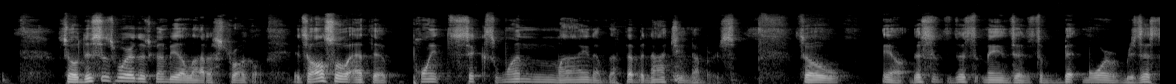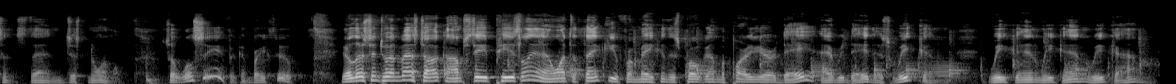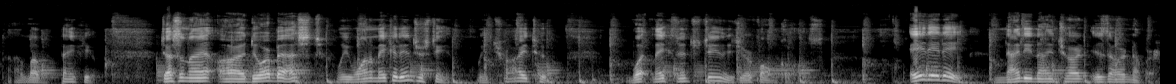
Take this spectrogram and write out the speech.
So this is where there's going to be a lot of struggle. It's also at the 0.61 line of the Fibonacci numbers. So you know, this is this means that it's a bit more resistance than just normal. So we'll see if it can break through. You're listening to Invest Talk. I'm Steve Peasley, and I want to thank you for making this program a part of your day every day this week and week in, week in, week out. I love it. Thank you. Justin and I are, do our best. We want to make it interesting. We try to. What makes it interesting is your phone calls. 888 99 chart is our number.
